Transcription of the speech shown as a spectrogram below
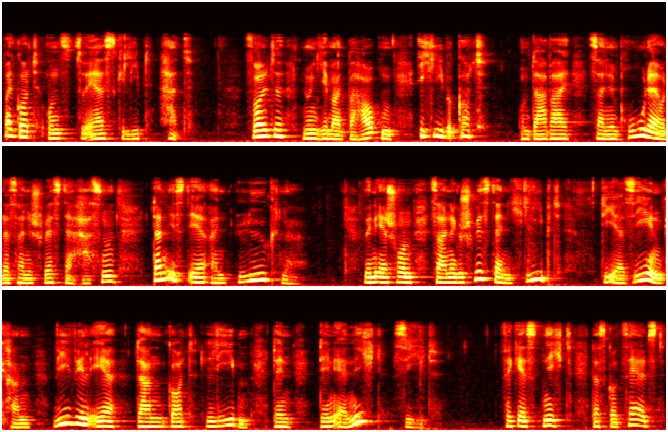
weil Gott uns zuerst geliebt hat. Sollte nun jemand behaupten, ich liebe Gott und dabei seinen Bruder oder seine Schwester hassen, dann ist er ein Lügner. Wenn er schon seine Geschwister nicht liebt, die er sehen kann, wie will er dann Gott lieben, denn den er nicht sieht? Vergesst nicht, dass Gott selbst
